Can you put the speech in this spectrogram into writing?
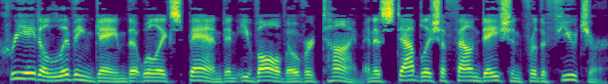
"...create a living game that will expand and evolve over time and establish a foundation for the future.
